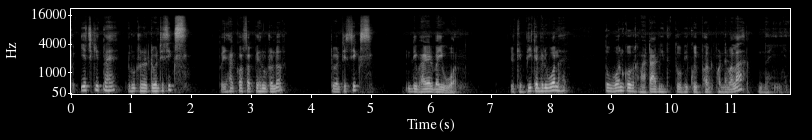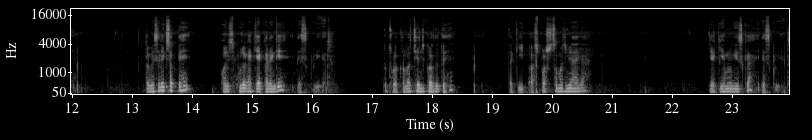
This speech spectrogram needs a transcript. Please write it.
तो एच कितना है? रूट अंडर ट्वेंटी सिक्स तो यहाँ कर सकते हैं root under twenty six divided by one जो कि बी का वैल्यू वन है तो वन को अगर हम हटा भी दें तो भी कोई फ़र्क पड़ने वाला नहीं है। तो वैसे लिख सकते हैं और इस पूरा का क्या करेंगे? स्क्वेयर तो थोड़ा कलर चेंज कर देते हैं, ताकि स्पष्ट समझ में आएगा क्या कि हम लोग इसका स्क्वेयर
